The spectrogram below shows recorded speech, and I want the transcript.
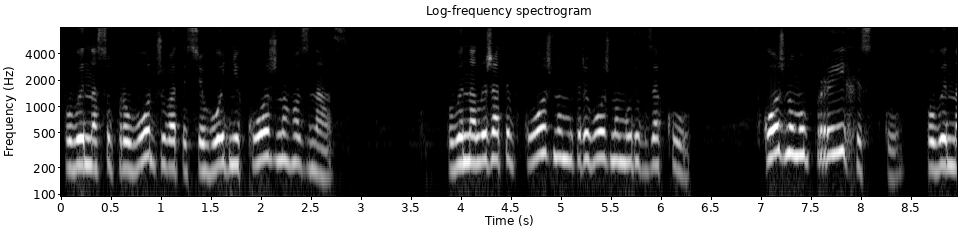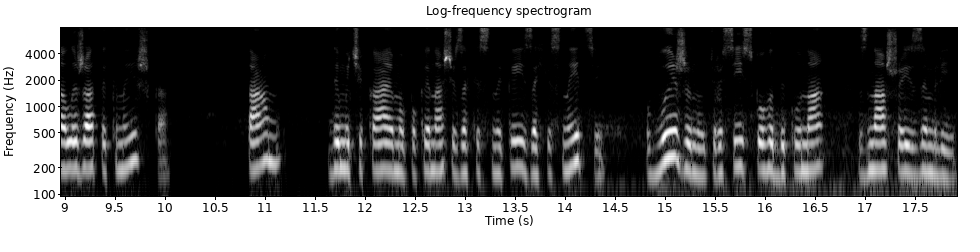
повинна супроводжувати сьогодні кожного з нас, повинна лежати в кожному тривожному рюкзаку, в кожному прихистку повинна лежати книжка там, де ми чекаємо, поки наші захисники і захисниці виженуть російського дикуна з нашої землі.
